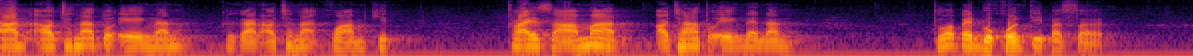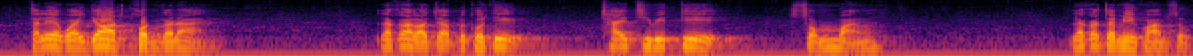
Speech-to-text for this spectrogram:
การเอาชนะตัวเองนั้น คือการเอาชนะความคิด ใครสามารถเอาชนะตัวเองได้นั้นถือว่าเป็นบุคคลที่ประเสริฐ จะเรียกว่ายอดคนก็ได้ แล้วก็เราจะเป็นคนที่ใช้ชีวิตที่สมหวัง แล้วก็จะมีความสุข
